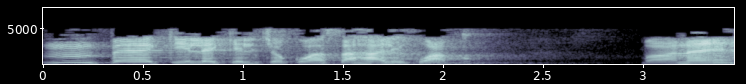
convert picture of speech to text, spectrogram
Mpe kile kilichokuwa sahali kwako. Bwana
